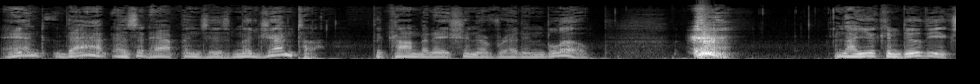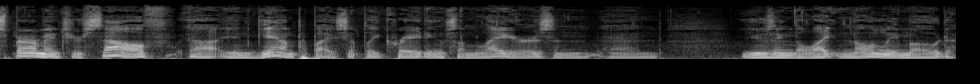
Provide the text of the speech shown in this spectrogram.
And that, as it happens, is magenta, the combination of red and blue. now, you can do the experiment yourself uh, in GIMP by simply creating some layers and, and using the lighten only mode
